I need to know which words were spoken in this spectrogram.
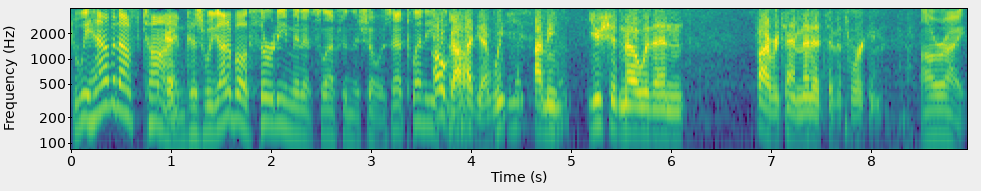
Do we have enough time? Because we got about 30 minutes left in the show. Is that plenty of Oh time? God, yeah. We, I mean, you should know within five or ten minutes if it's working. All right.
